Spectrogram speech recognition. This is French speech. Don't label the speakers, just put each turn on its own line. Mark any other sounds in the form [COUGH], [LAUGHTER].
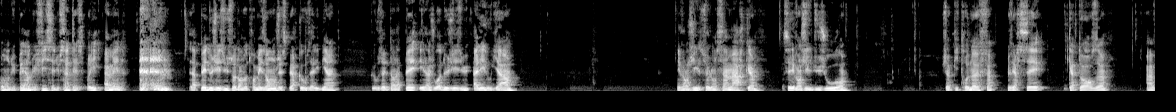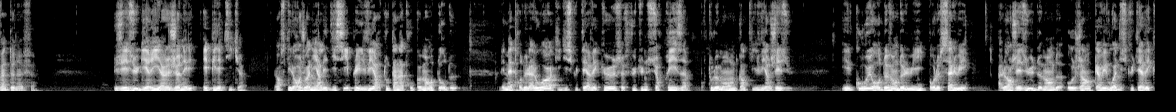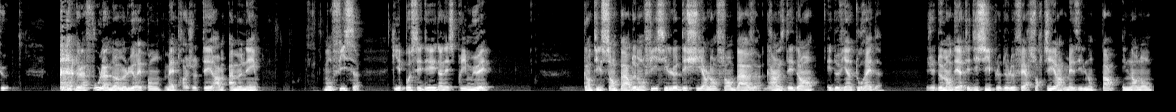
Au nom du Père, du Fils et du Saint-Esprit. Amen. [CLEARS THROAT] la paix de Jésus soit dans votre maison. J'espère que vous allez bien, que vous êtes dans la paix et la joie de Jésus. Alléluia. Évangile selon Saint Marc. C'est l'évangile du jour. Chapitre 9, versets 14 à 29. Jésus guérit un jeune épileptique. Lorsqu'ils rejoignirent les disciples, ils virent tout un attroupement autour d'eux. Les maîtres de la loi qui discutaient avec eux, ce fut une surprise pour tout le monde quand ils virent Jésus. Ils coururent au devant de lui pour le saluer. Alors Jésus demande aux gens Qu'avez-vous à discuter avec eux? [CLEARS THROAT] De la foule, un homme lui répond Maître, je t'ai amené mon fils qui est possédé d'un esprit muet. Quand il s'empare de mon fils, il le déchire, l'enfant bave, grince des dents et devient tout raide. J'ai demandé à tes disciples de le faire sortir, mais ils n'ont pas, ils n'en ont,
